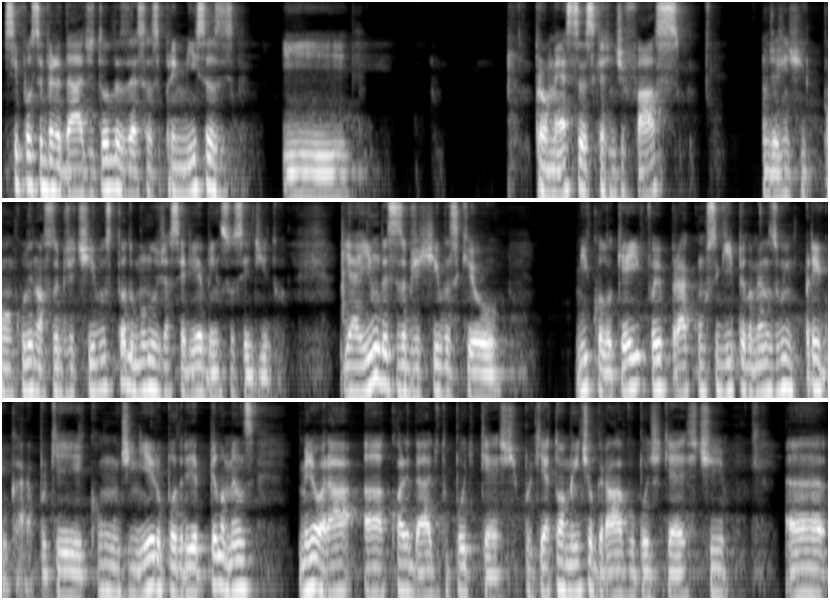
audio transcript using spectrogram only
se fosse verdade todas essas premissas e promessas que a gente faz, onde a gente conclui nossos objetivos, todo mundo já seria bem sucedido. E aí um desses objetivos que eu me coloquei foi para conseguir pelo menos um emprego, cara, porque com dinheiro poderia pelo menos melhorar a qualidade do podcast, porque atualmente eu gravo o podcast uh,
